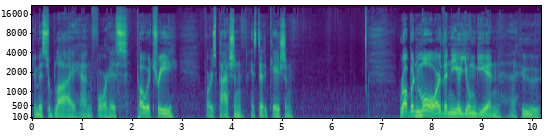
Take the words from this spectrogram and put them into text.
to Mr. Bly and for his poetry, for his passion, his dedication. Robert Moore, the neo Jungian, uh, who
